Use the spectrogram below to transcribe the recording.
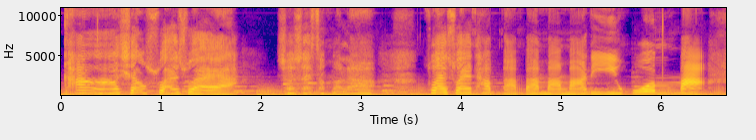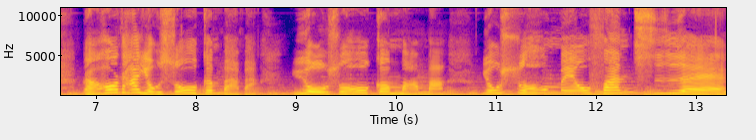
看啊，像帅帅啊，帅帅怎么啦？帅帅他爸爸妈妈离婚嘛，然后他有时候跟爸爸，有时候跟妈妈，有时候没有饭吃哎。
